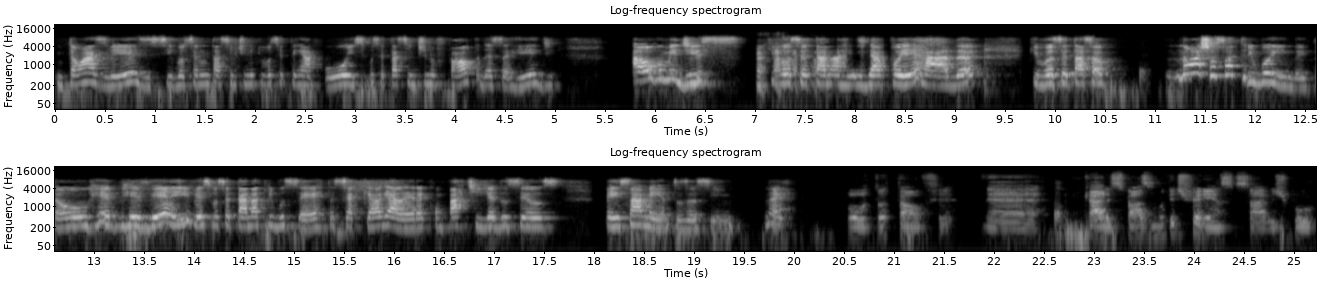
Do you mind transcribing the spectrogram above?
Então, às vezes, se você não está sentindo que você tem apoio, se você está sentindo falta dessa rede, algo me diz que você está na rede de apoio errada, que você está só não achou sua tribo ainda. Então, rever aí, ver se você está na tribo certa, se aquela galera compartilha dos seus pensamentos, assim, né? Pô, total, Fê. É... Cara, isso faz muita diferença, sabe? Tipo,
